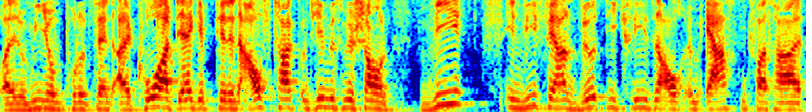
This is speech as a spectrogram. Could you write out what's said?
Aluminiumproduzent Alcoa, der gibt hier den Auftakt und hier müssen wir schauen, wie, inwiefern wird die Krise auch im ersten Quartal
